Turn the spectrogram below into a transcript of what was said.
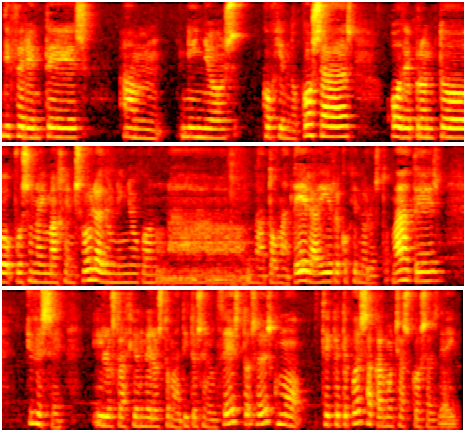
diferentes niños cogiendo cosas o de pronto pues una imagen sola de un niño con una, tomatera ahí recogiendo los tomates, yo qué sé, ilustración de los tomatitos en un cesto, ¿sabes? Como que te puedes sacar muchas cosas de ahí.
